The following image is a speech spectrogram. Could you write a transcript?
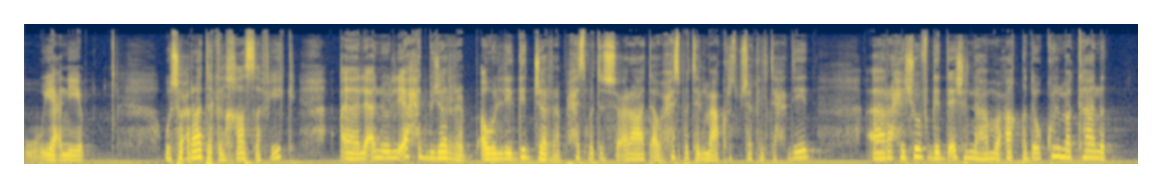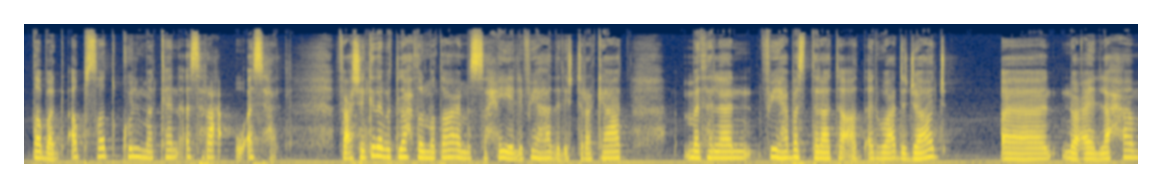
ويعني وسعراتك الخاصة فيك آه لأنه اللي أحد بيجرب أو اللي قد جرب حسبة السعرات أو حسبة الماكروس بشكل تحديد آه راح يشوف قد إيش إنها معقدة وكل ما كان الطبق أبسط كل ما كان أسرع وأسهل. فعشان كذا بتلاحظوا المطاعم الصحية اللي فيها هذه الاشتراكات مثلا فيها بس ثلاثة أنواع دجاج آه نوعين لحم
